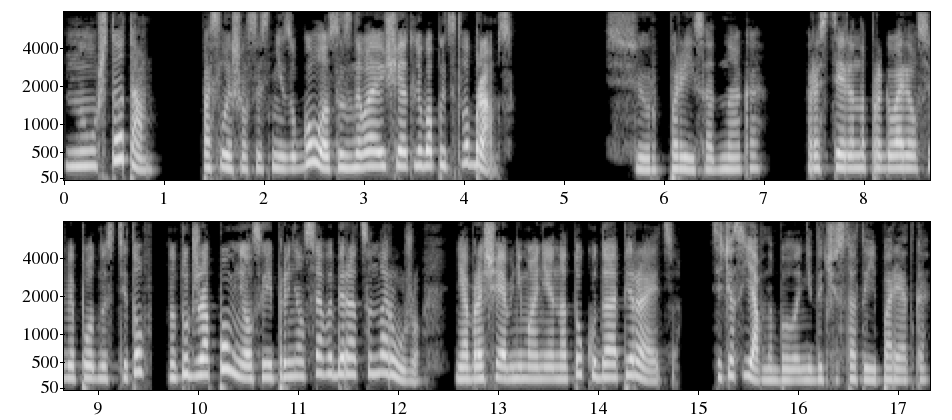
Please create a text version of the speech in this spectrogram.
«Ну, что там?» — послышался снизу голос, изнывающий от любопытства Брамс. «Сюрприз, однако», Растерянно проговорил себе под нос Титов, но тут же опомнился и принялся выбираться наружу, не обращая внимания на то, куда опирается. Сейчас явно было не до чистоты и порядка.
